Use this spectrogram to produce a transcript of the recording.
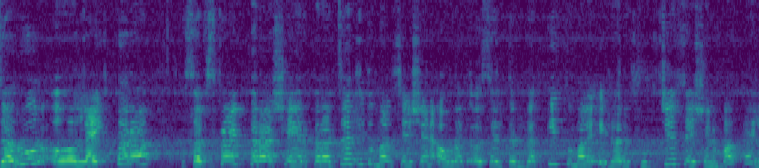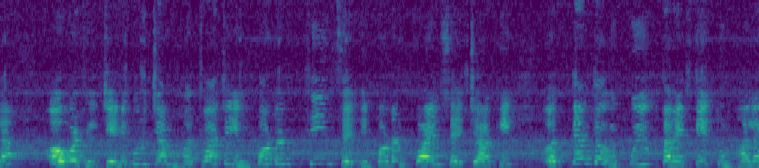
जरूर लाईक करा सबस्क्राईब करा शेअर करा. जर हे तुम्हाला सेशन आवडत असेल तर नक्कीच तुम्हाला येणारे पुढचे सेशन बघायला आवडतील. जेणेकरून ज्या महत्त्वाचे इम्पॉर्टंट थिंग्स आहेत इम्पॉर्टंट पॉईंट्स आहेत ज्या की अत्यंत उपयुक्त आहे. ते तुम्हाला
